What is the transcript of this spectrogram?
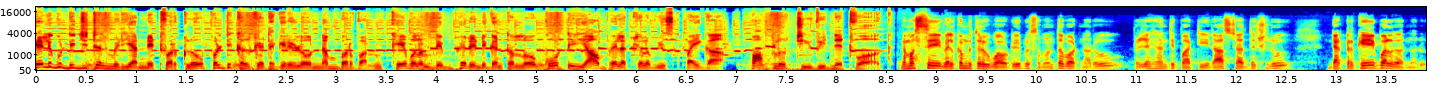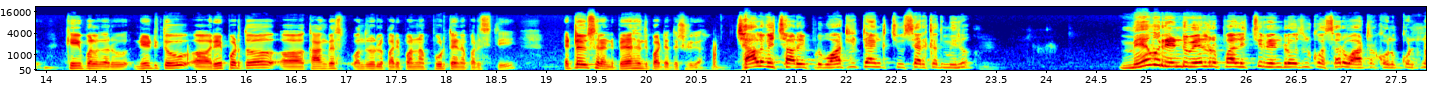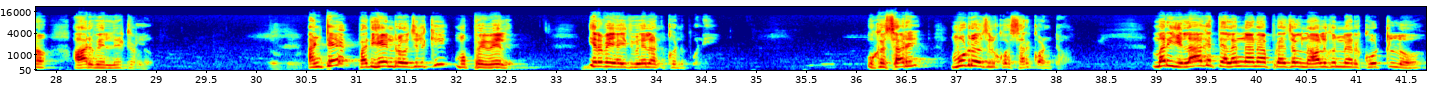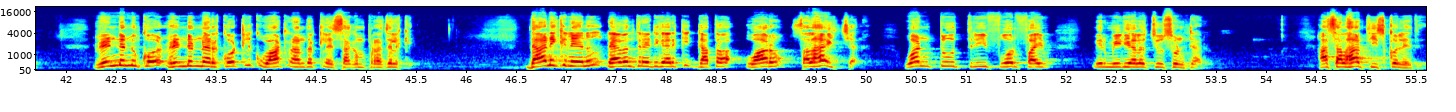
Telugu digital media నెట్వర్క్లో political కేటగిరీలో number one కేవలం డెబ్బై రెండు గంటల్లో కోటి యాభై లక్షల వ్యూస్ పైగా పాపులర్ టీవీ నెట్వర్క్. నమస్తే వెల్కమ్ టు తెలుగు బాబు ఇప్పుడు మనతో పాటు ఉన్నారు ప్రజాశాంతి పార్టీ రాష్ట్ర అధ్యక్షులు డాక్టర్ కేపాల్ గారు ఉన్నారు. కేపాల్ గారు నేటితో రేపటితో కాంగ్రెస్ వంద రోజుల పరిపాలన పూర్తయిన పరిస్థితి. ఎట్లా చూస్తారండి ప్రజాశాంతి పార్టీ అధ్యక్షుడిగా? చాలా విచారం. ఇప్పుడు వాటర్ ట్యాంక్ చూశారు కదా మీరు? మేము రెండు వేల రూపాయలు ఇచ్చి రెండు రోజులకు ఒకసారి వాటర్ కొనుక్కుంటున్నాం ఆరు వేల లీటర్లు. అంటే పదిహేను రోజులకి ముప్పై వేలు ఇరవై ఐదు వేలు అనుకోండి పోనీ. ఒకసారి మూడు రోజులకు ఒకసారి కొంటాం. మరి ఇలాగ తెలంగాణ ప్రజలు నాలుగున్నర కోట్లలో రెండు కో రెండున్నర కోట్లకు వాటర్ అందట్లేదు సగం ప్రజలకి. దానికి నేను రేవంత్ రెడ్డి గారికి గత వారం సలహా ఇచ్చాను. One two three four five మీరు మీడియాలో చూసుంటారు. ఆ సలహా తీసుకోలేదు.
